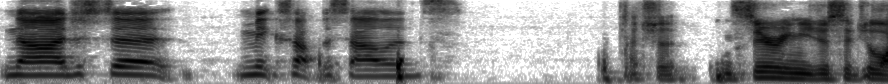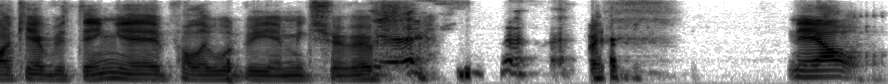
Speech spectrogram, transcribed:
Nah, just to mix up the salads. Actually, considering you just said you like everything, yeah, it probably would be a mixture of everything. Yeah. Now,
